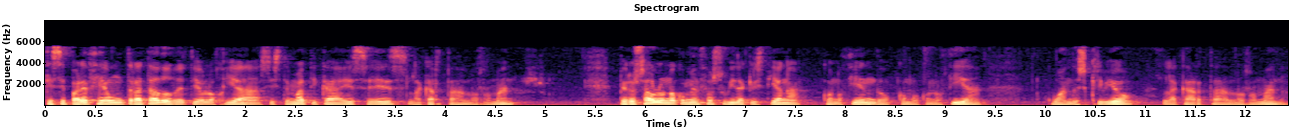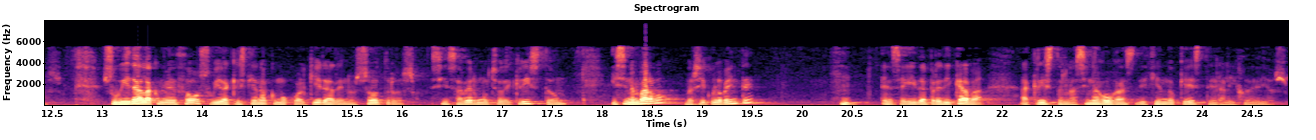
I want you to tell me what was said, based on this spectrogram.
que se parece a un tratado de teología sistemática, ese es la carta a los romanos. Pero Saulo no comenzó su vida cristiana conociendo como conocía cuando escribió la carta a los romanos. Su vida la comenzó, su vida cristiana, como cualquiera de nosotros, sin saber mucho de Cristo, y sin embargo, versículo 20, enseguida predicaba a Cristo en las sinagogas diciendo que éste era el Hijo de Dios.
